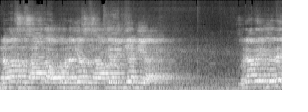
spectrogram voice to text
ਨਵਾਂ ਸੰਸਾਰ ਦਾ ਹੁਕਮ, ਨਵੀਆਂ ਸੰਸਾਰ ਦੀਆਂ ਨੀਤੀਆਂ ਕੀ ਹੈ ਸੁਣਿਆ ਬਈ ਕਿਸੇ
